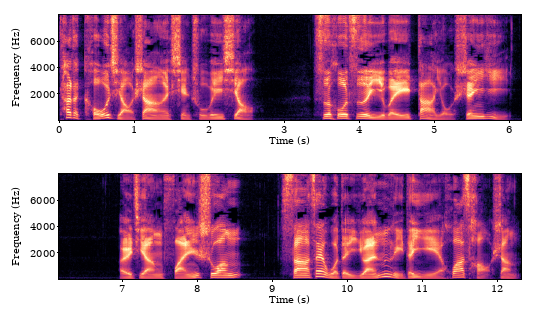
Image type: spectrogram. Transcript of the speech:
他的口角上现出微笑，似乎自以为大有深意，而将繁霜洒在我的园里的野花草上。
